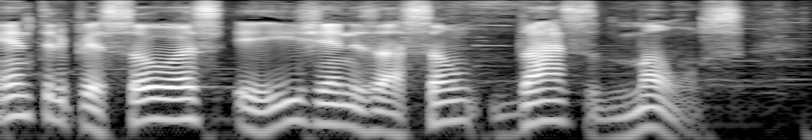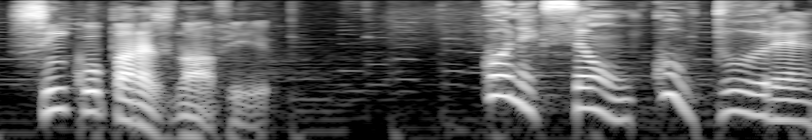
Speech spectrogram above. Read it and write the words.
entre pessoas e higienização das mãos. 5 para as 9. Conexão Cultura.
